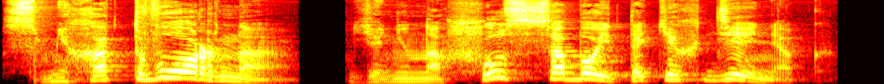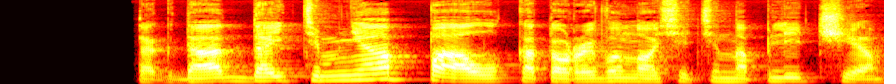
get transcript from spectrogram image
Смехотворно! Я не ношу с собой таких денег. Тогда отдайте мне опал, который вы носите на плече.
